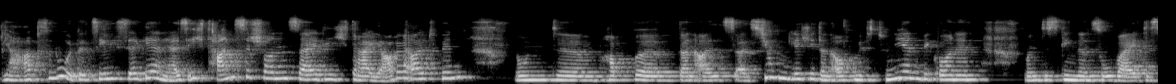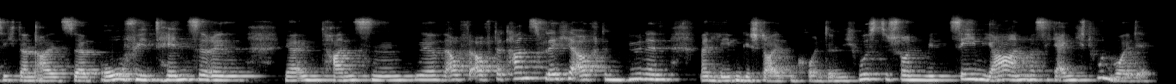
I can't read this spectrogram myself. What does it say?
Ja, absolut. Erzähle ich sehr gerne. Also ich tanze schon seit ich drei Jahre alt bin und äh, habe äh, dann als, als Jugendliche dann auch mit Turnieren begonnen. Und es ging dann so weit, dass ich dann als äh, Profi-Tänzerin ja im Tanzen, ja, auf, auf der Tanzfläche, auf den Bühnen mein Leben gestalten konnte. Und ich wusste schon mit zehn Jahren, was ich eigentlich tun wollte.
